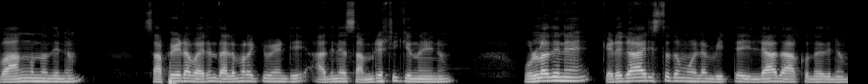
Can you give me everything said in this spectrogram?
വാങ്ങുന്നതിനും സഭയുടെ വരും തലമുറയ്ക്ക് വേണ്ടി അതിനെ സംരക്ഷിക്കുന്നതിനും ഉള്ളതിനെ കെടുകാര്യസ്ഥത മൂലം വിറ്റ് ഇല്ലാതാക്കുന്നതിനും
